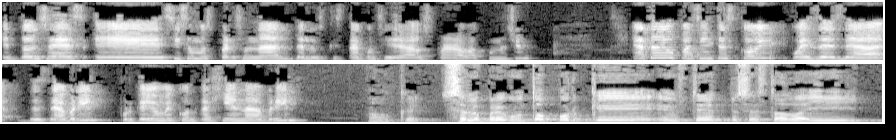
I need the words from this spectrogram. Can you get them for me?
Entonces, eh, sí somos personal de los que está considerados para vacunación. Ya tengo pacientes COVID, pues desde, desde abril, porque yo me contagié en abril. Ah, ok. Se lo pregunto porque usted pues ha estado ahí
